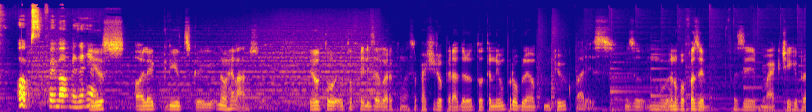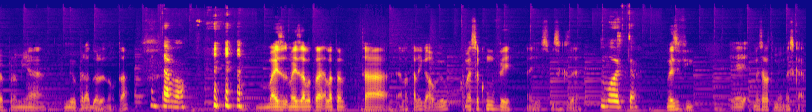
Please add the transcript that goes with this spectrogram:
Ops, foi mal, mas é real. Isso, olha a crítica aí. Não, relaxa. Eu tô, eu tô feliz agora com essa parte de operador. Eu não tô tendo nenhum problema, por incrível que pareça. Mas eu eu não vou fazer, fazer marketing aqui pra, pra minha, minha operadora, não, tá? Tá bom. mas, mas ela tá, ela tá, tá, ela tá legal, viu? Começa com V aí, se você quiser. Morto. Mas enfim. É, mas ela também é mais cara.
